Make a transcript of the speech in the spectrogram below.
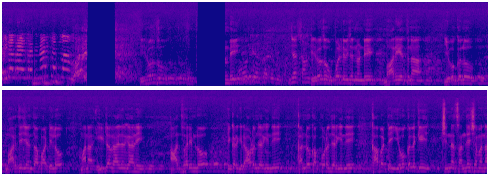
ఈటల రాజేంద్రన్ నాయకత్వం ఈరోజు ఉప్పల్ నుండి ఈరోజు ఉప్పల్ డివిజన్ నుండి భారీ ఎత్తున యువకులు భారతీయ జనతా పార్టీలో మన ఈటల రాజేంద్ర గారి ఆధ్వర్యంలో ఇక్కడికి రావడం జరిగింది కండో కప్పుకోవడం జరిగింది. కాబట్టి యువకులకి చిన్న సందేశం అన్న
